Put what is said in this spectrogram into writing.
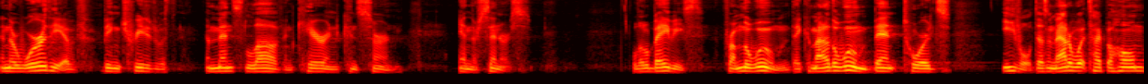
and they're worthy of being treated with immense love and care and concern. And they're sinners. Little babies from the womb, they come out of the womb bent towards evil. It doesn't matter what type of home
